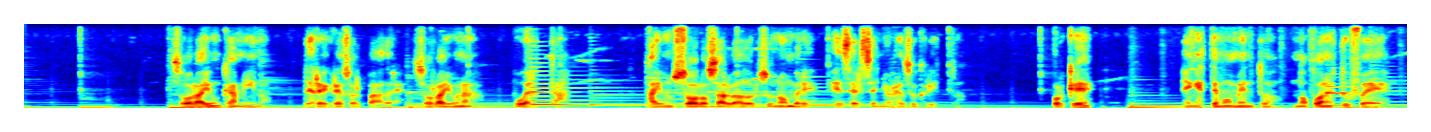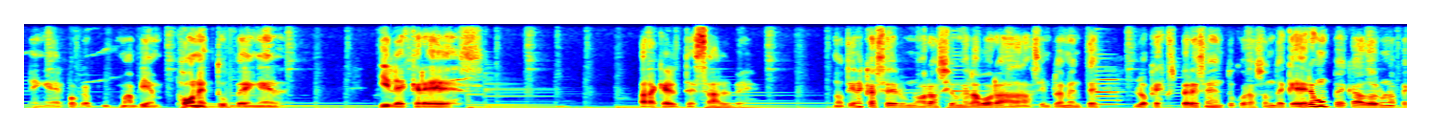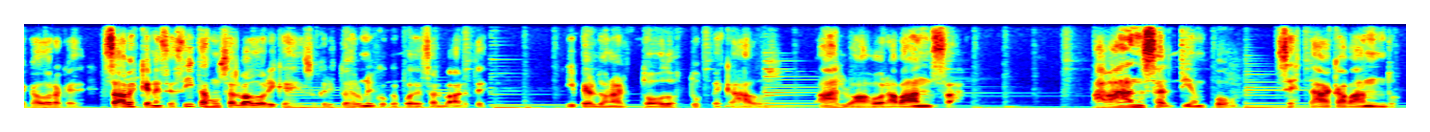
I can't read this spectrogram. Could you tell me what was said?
Solo hay un camino de regreso al Padre, solo hay una puerta. Hay un solo Salvador, su nombre es el Señor Jesucristo. ¿Por qué en este momento no pones tu fe en Él? Porque más bien pones tu fe en Él y le crees para que Él te salve. No tienes que hacer una oración elaborada, simplemente lo que expreses en tu corazón de que eres un pecador, una pecadora, que sabes que necesitas un Salvador y que Jesucristo es el único que puede salvarte y perdonar todos tus pecados. Hazlo ahora, avanza. Avanza, el tiempo se está acabando.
